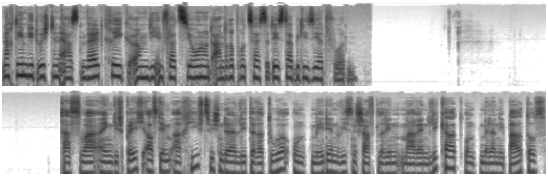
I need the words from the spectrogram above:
nachdem die durch den Ersten Weltkrieg, ähm, die Inflation und andere Prozesse destabilisiert wurden. Das war ein Gespräch aus dem Archiv zwischen der Literatur- und Medienwissenschaftlerin Maren Lickert und Melanie Bartos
